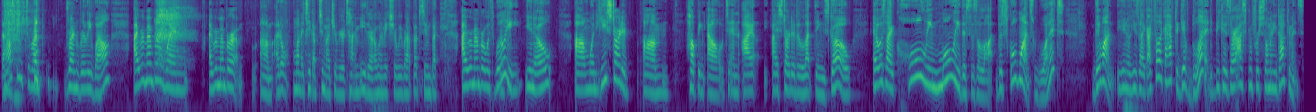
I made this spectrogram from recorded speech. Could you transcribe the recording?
the house seems to run run really well. I remember when I remember, um, I don't want to take up too much of your time either. I want to make sure we wrap up soon. But I remember with Willie, you know, um, when he started um, helping out and I, I started to let things go, it was like, holy moly, this is a lot. The school wants what? They want, you know, he's like, I feel like I have to give blood because they're asking for so many documents.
